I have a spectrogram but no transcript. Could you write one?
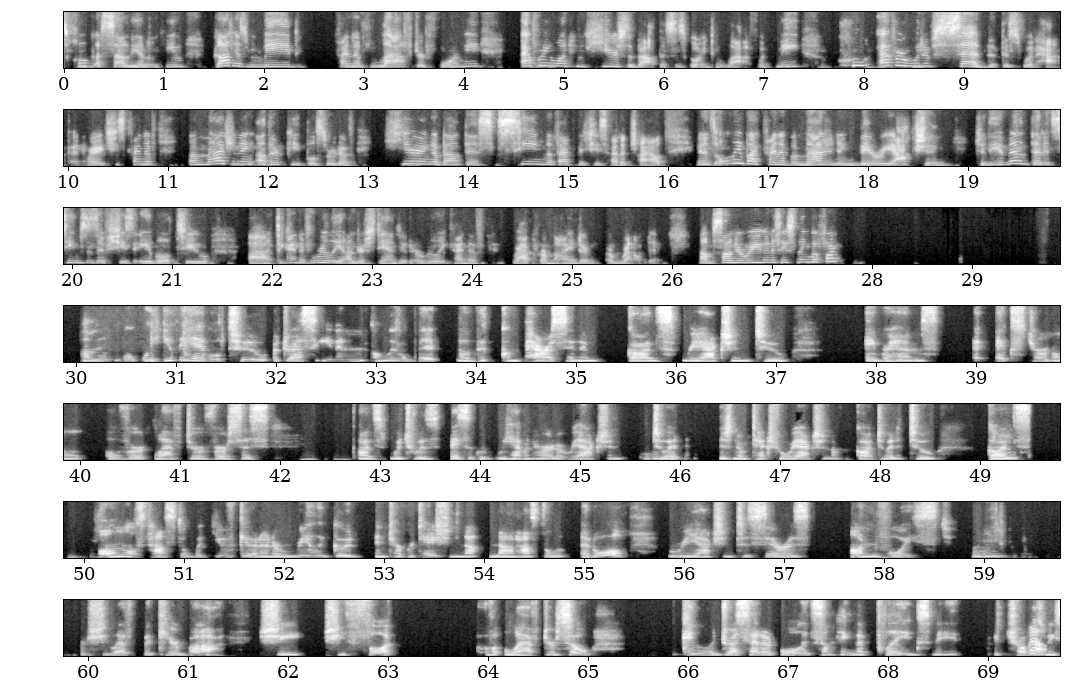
God has made kind of laughter for me everyone who hears about this is going to laugh with me. Whoever would have said that this would happen, right? She's kind of imagining other people sort of hearing about this, seeing the fact that she's had a child. And it's only by kind of imagining their reaction to the event that it seems as if she's able to uh, to kind of really understand it or really kind of wrap her mind around it. Um, Sandra, were you going to say something before? Um, will you be able to address even a little bit of the comparison and God's reaction to Abraham's external overt laughter versus God's, which was basically we haven't heard a reaction mm-hmm. to it. There's no textual reaction of God to it. To God's mm-hmm. almost hostile, but you've given it a really good interpretation, not not hostile at all reaction to Sarah's unvoiced mm-hmm she left Bakir Ba. She she thought of laughter. So can you address that at all? It's something that plagues me. It troubles yeah. me.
